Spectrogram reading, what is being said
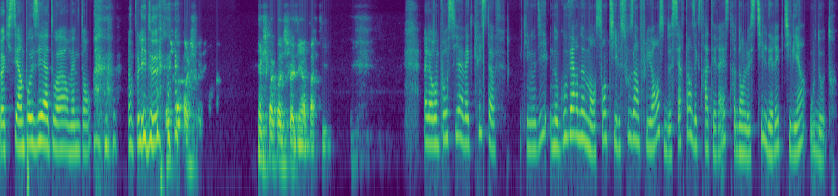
qui s'est imposé à toi en même temps. un peu les deux. Je crois qu'on le choisit. Je crois qu'on le choisit en partie. Alors, on poursuit avec Christophe qui nous dit Nos gouvernements sont-ils sous influence de certains extraterrestres dans le style des reptiliens ou d'autres?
